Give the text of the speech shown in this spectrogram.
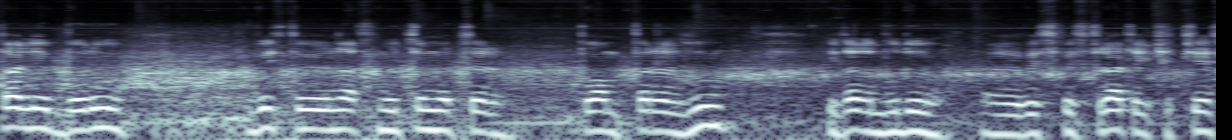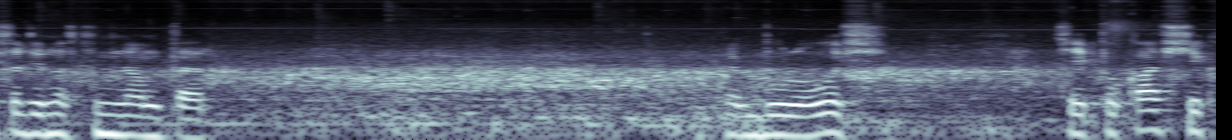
Далі беру, виставив у нас мультиметр по амперажу і зараз буду е, виставляти 490 мА. Як було ось цей показчик.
